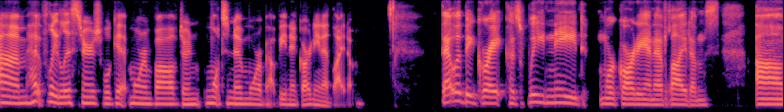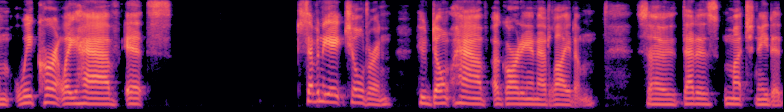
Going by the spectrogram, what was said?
um, hopefully listeners will get more involved and want to know more about being a guardian ad litem. That would be great because we need more guardian ad litems. Um, we currently have it's 78 children who don't have a guardian ad litem. So that is much needed.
